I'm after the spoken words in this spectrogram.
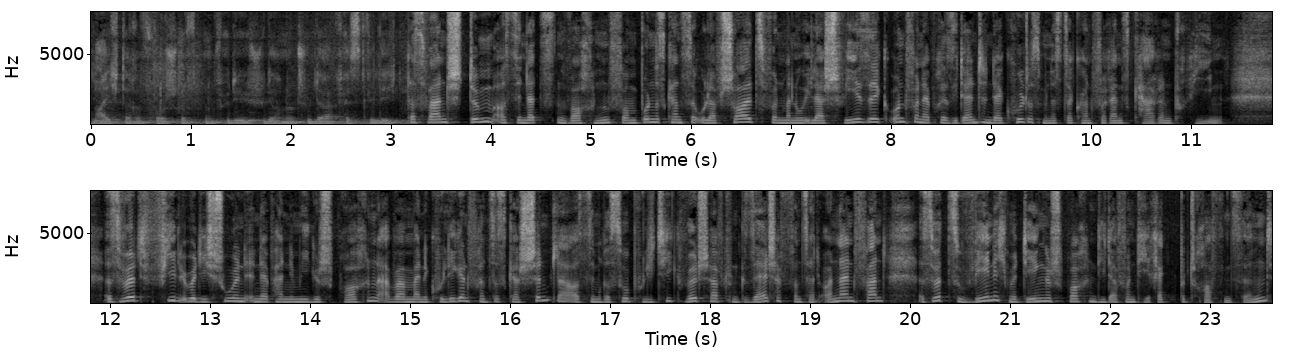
leichtere Vorschriften für die Schülerinnen und Schüler festgelegt. Das waren Stimmen aus den letzten Wochen vom Bundeskanzler Olaf Scholz, von Manuela Schwesig und von der Präsidentin der Kultusministerkonferenz Karin Prien. Es wird viel über die Schulen in der Pandemie gesprochen, aber meine Kollegin Franziska Schindler aus dem Ressort Politik, Wirtschaft und Gesellschaft von Zeit Online fand, es wird zu wenig mit denen gesprochen, die davon direkt betroffen sind.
